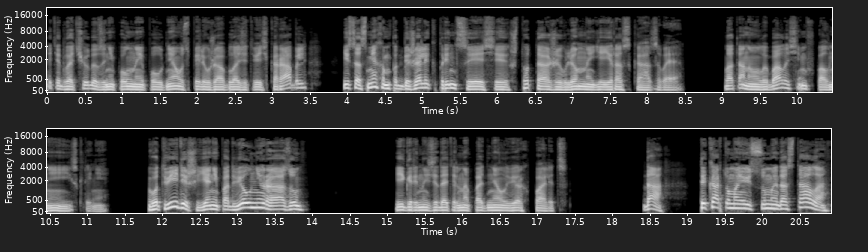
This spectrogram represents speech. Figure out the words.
Эти два чуда за неполные полдня успели уже облазить весь корабль и со смехом подбежали к принцессе, что-то оживленно ей рассказывая. Латана улыбалась им вполне искренне. «Вот видишь, я не подвел ни разу!» Игорь назидательно поднял вверх палец. «Да, ты карту мою из суммы достала?»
